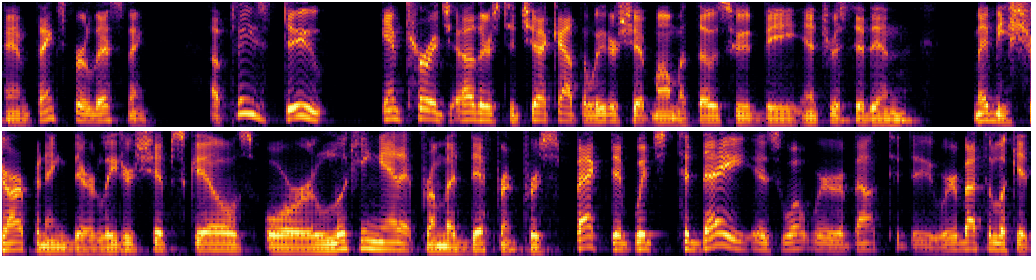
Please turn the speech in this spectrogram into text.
And thanks for listening. Uh, please do encourage others to check out the leadership moment, those who'd be interested in maybe sharpening their leadership skills or looking at it from a different perspective, which today is what we're about to do. We're about to look at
